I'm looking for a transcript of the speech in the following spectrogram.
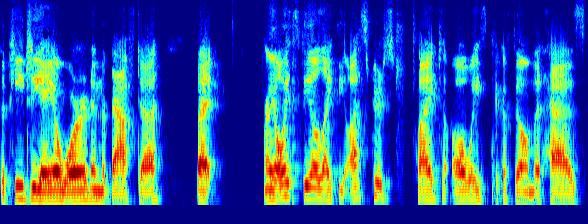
the PGA award and the BAFTA. But I always feel like the Oscars try to always pick a film that has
